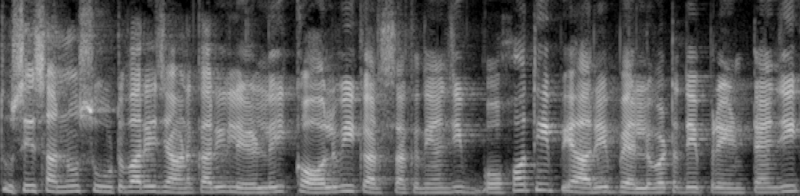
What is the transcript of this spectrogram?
ਤੁਸੀਂ ਸਾਨੂੰ ਸੂਟ ਬਾਰੇ ਜਾਣਕਾਰੀ ਲੈਣ ਲਈ ਕਾਲ ਵੀ ਕਰ ਸਕਦੇ ਆ ਜੀ। ਬਹੁਤ ਹੀ ਪਿਆਰੇ ਬੈਲਵਟ ਦੇ ਪ੍ਰਿੰਟ ਹੈ ਜੀ।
